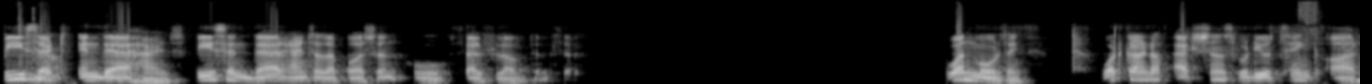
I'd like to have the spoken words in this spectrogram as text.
Peace at in their hands. Peace in their hands as a person who self-love themselves. One more thing. What kind of actions would you think are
